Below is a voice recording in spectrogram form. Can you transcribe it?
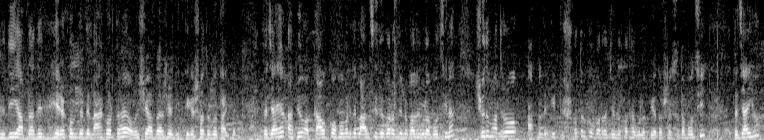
যদি আপনাদের এরকম যাতে না করতে হয়, অবশ্যই আপনারা সেই দিক থেকে সতর্ক থাকবেন। তো যাই হোক আমি কাউ কখনো লাঞ্ছিত করার জন্য কথাগুলো বলছি না। শুধুমাত্র আপনাদেরকে একটু সতর্ক করার জন্য কথাগুলো প্রিয় দর্শক শ্রোতা বলছি। তো যাই হোক,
